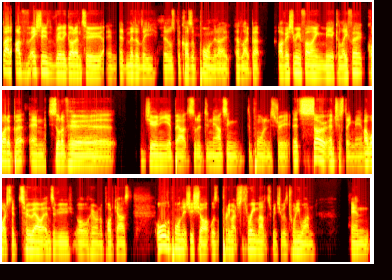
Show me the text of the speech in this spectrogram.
But I've actually really got into, and admittedly, it was because of porn that I, I like, but I've actually been following Mia Khalifa quite a bit and sort of her journey about sort of denouncing the porn industry. It's so interesting, man. I watched a two hour interview or her on a podcast. All the porn that she shot was pretty much three months when she was 21. And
